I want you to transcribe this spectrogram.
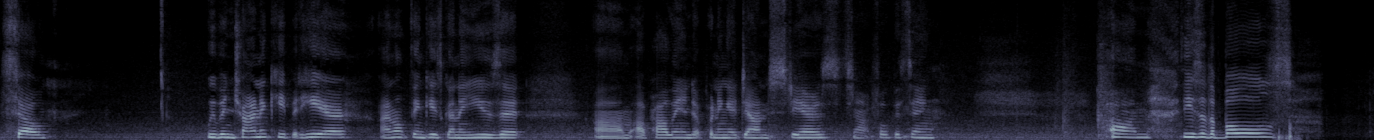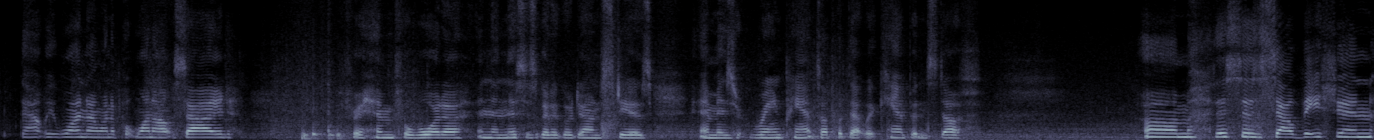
So we've been trying to keep it here. I don't think he's going to use it. Um, I'll probably end up putting it downstairs. It's not focusing. Um, these are the bowls that we won. I want to put one outside for him for water and then this is gonna go downstairs and his rain pants I'll put that with camping stuff. Um this is salvation.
